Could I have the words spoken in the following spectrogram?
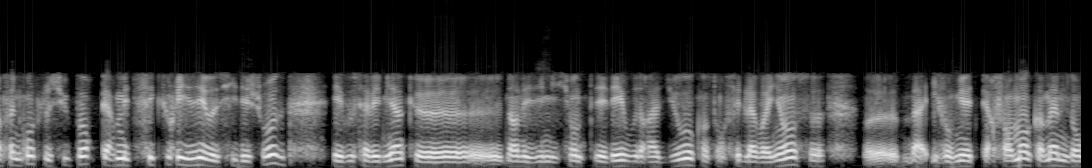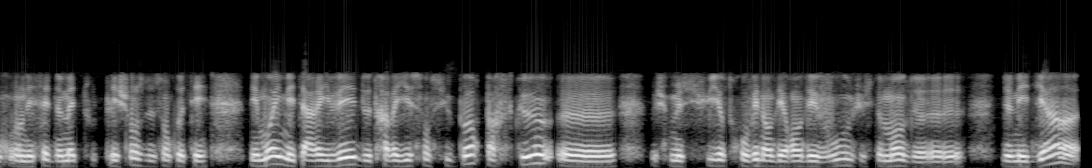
en fin de compte le support permet de sécuriser aussi des choses et vous savez bien que dans les émissions de télé ou de radio quand on fait de la voyance euh, bah, il vaut mieux être performant quand même donc on essaie de mettre toutes les chances de son côté. Mais moi il m'est arrivé de travailler sans support parce que euh, je me suis retrouvé dans des rendez-vous justement de de médias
